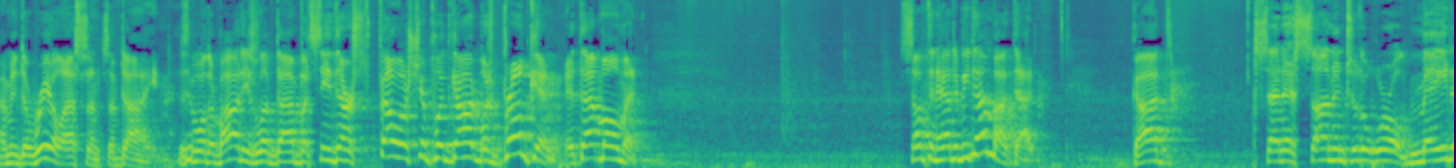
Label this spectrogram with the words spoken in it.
I mean, the real essence of dying. Well, their bodies lived on, but see, their fellowship with God was broken at that moment. Something had to be done about that. God sent his son into the world made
